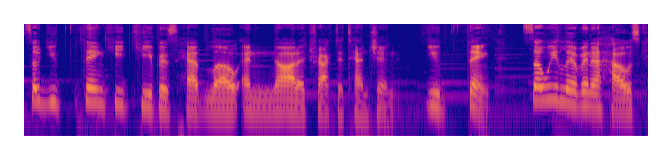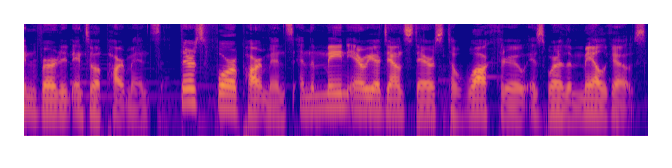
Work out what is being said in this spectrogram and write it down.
So you'd think he'd keep his head low and not attract attention. You'd think. So we live in a house converted into apartments. There's four apartments, and the main area downstairs to walk through is where the mail goes.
